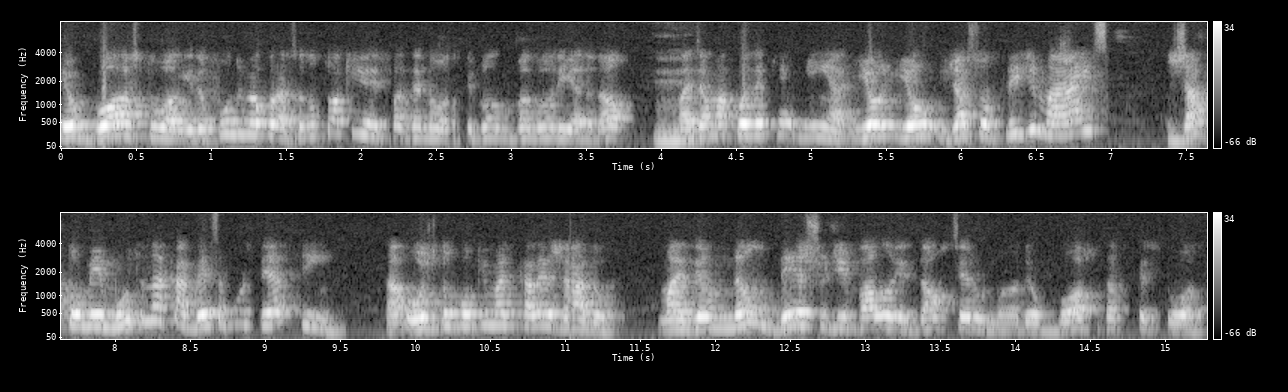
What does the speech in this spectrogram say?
Eu gosto, Wang, do fundo do meu coração. Não estou aqui fazendo, vangloriando, não, uhum. mas é uma coisa que é minha. E eu, eu já sofri demais, já tomei muito na cabeça por ser assim. Tá? Hoje estou um pouquinho mais calejado, mas eu não deixo de valorizar o ser humano. Eu gosto das pessoas,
